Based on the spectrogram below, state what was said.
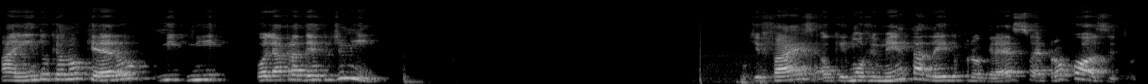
ainda o que eu não quero me, me olhar para dentro de mim. O que faz, o que movimenta a lei do progresso é propósito,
